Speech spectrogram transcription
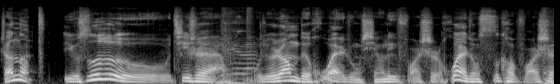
真的，有时候其实我觉得人们得换一种心理方式，换一种思考方式，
